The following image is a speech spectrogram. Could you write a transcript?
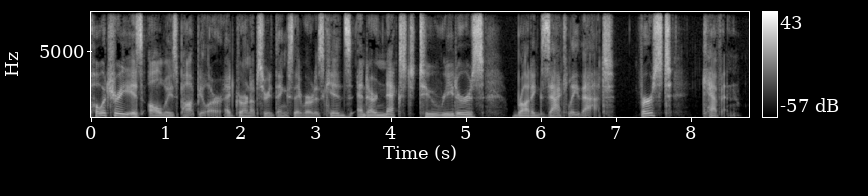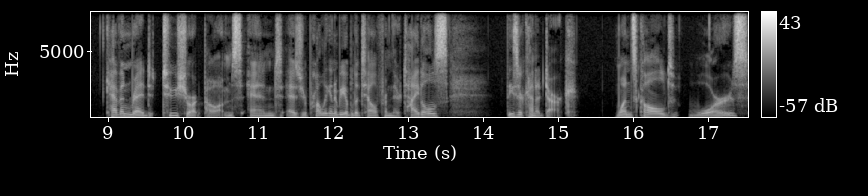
Poetry is always popular at Grown Ups Read Things They Wrote as Kids, and our next two readers brought exactly that. First, Kevin. Kevin read two short poems, and as you're probably going to be able to tell from their titles, these are kind of dark. One's called Wars,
